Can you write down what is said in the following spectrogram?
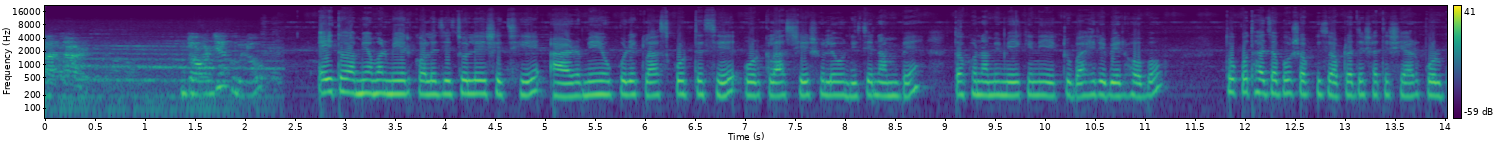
বাজার দরজাগুলো। এই তো আমি আমার মেয়ের কলেজে চলে এসেছি আর মেয়ে উপরে ক্লাস করতেছে, ওর ক্লাস শেষ হলে ও নিচে নামবে, তখন আমি মেয়েকে নিয়ে একটু বাহিরে বের হব। তো কোথায় যাব সব কিছু আপনাদের সাথে শেয়ার করব।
